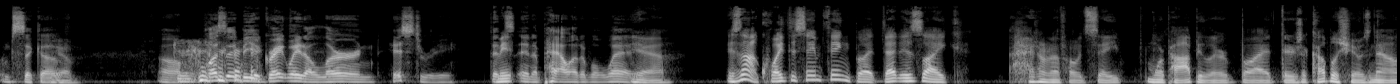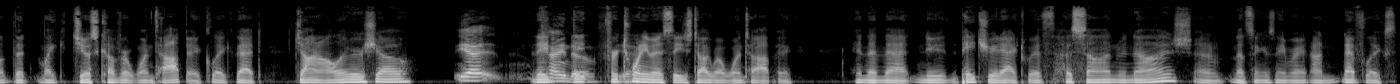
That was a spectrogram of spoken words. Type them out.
i'm sick of Yeah. Um, plus it'd be a great way to learn history that's in a palatable way Yeah. It's not quite the same thing, but that is like, I don't know if I would say more popular, but there's a couple of shows now that like just cover one topic, like that John Oliver show. yeah They, kind they- of for yeah. 20 minutes, they just talk about one topic. And then that new, the Patriot Act with Hasan Minhaj, I don't, I'm not saying his name right, on Netflix.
